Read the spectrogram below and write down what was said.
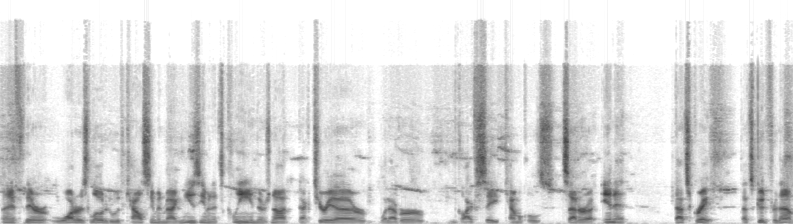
And if their water is loaded with calcium and magnesium and it's clean, there's not bacteria or whatever glyphosate, chemicals, etc. in it. That's great. That's good for them.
